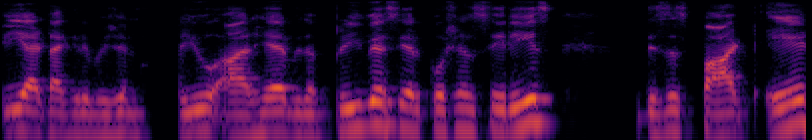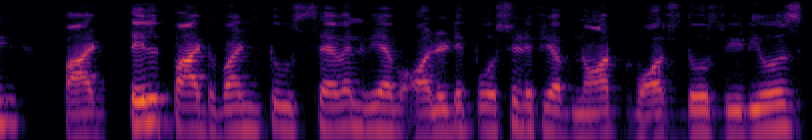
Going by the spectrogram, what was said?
we at AgriVision4U are here with the previous year question series. This is part 8. Part till part 1 to 7 we have already posted. If you have not watched those videos,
